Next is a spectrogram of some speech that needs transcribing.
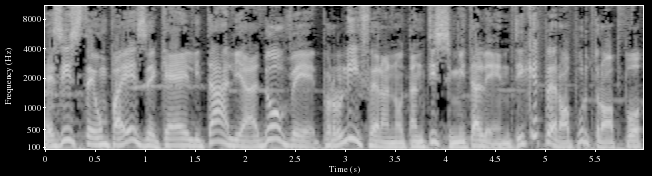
Esiste un paese che è l'Italia dove proliferano tantissimi talenti che però purtroppo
